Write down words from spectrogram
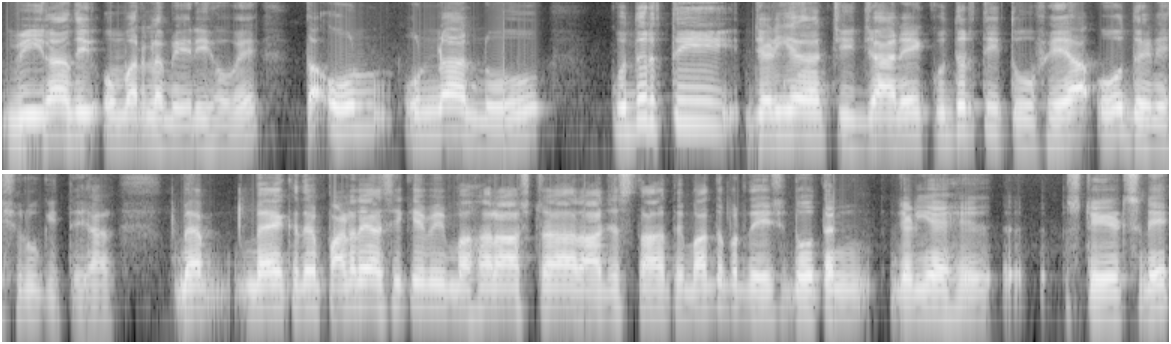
ਵੀਰਾਂ ਦੀ ਉਮਰ ਲੰਮੇਰੀ ਹੋਵੇ, ਤਾਂ ਉਹ ਉਹਨਾਂ ਨੂੰ ਕੁਦਰਤੀ ਜਿਹੜੀਆਂ ਚੀਜ਼ਾਂ ਨੇ, ਕੁਦਰਤੀ ਤੋਹਫੇ ਆ, ਉਹ ਦੇਣੇ ਸ਼ੁਰੂ ਕੀਤੇ ਜਾਣ। ਮੈਂ ਮੈਂ ਇੱਕ ਦਿਨ ਪੜ੍ਹ ਰਿਹਾ ਸੀ ਕਿ ਵੀ ਮਹਾਰਾਸ਼ਟਰ, ਰਾਜਸਥਾਨ ਤੇ ਮੱਧ ਪ੍ਰਦੇਸ਼ ਦੋ ਤਿੰਨ ਜਿਹੜੀਆਂ ਇਹ ਸਟੇਟਸ ਨੇ,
